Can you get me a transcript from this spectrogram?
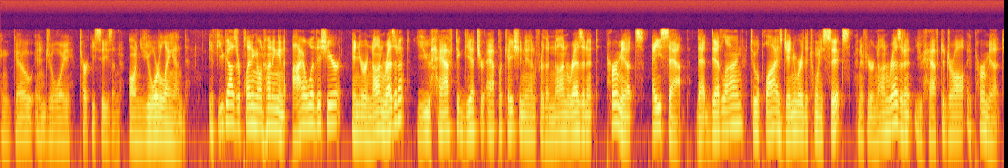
and go enjoy turkey season on your land. If you guys are planning on hunting in Iowa this year and you're a non resident, you have to get your application in for the non resident permits ASAP that deadline to apply is January the 26th, and if you're a non resident, you have to draw a permit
